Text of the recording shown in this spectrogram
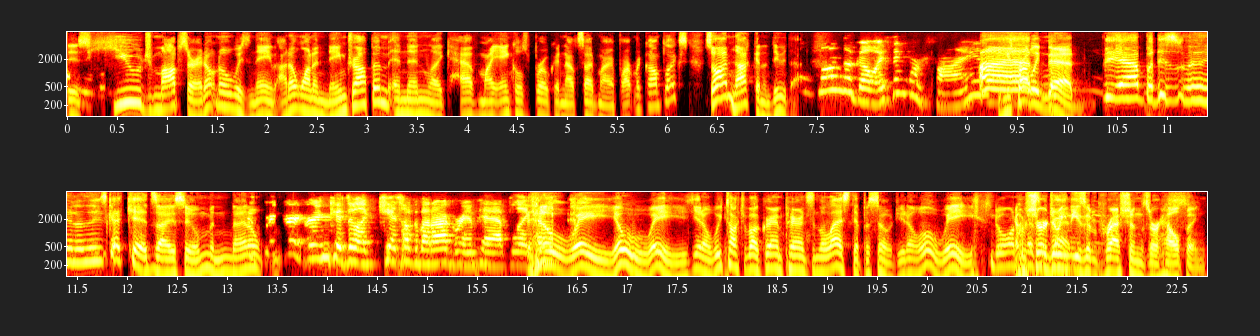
this Oh. huge mobster. I don't know his name. I don't want to name drop him and then like have my ankles broken outside my apartment complex. So I'm not going to do that. long ago, I think we're fine. He's Uh, probably dead. Yeah, but his, uh, you know, he's got kids, I assume, and I don't. Great grandkids are like, can't talk about our grandpap. Like, Oh way, oh way! You know, we talked about grandparents in the last episode. You know, oh way, don't want. I'm sure doing these impressions are helping.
